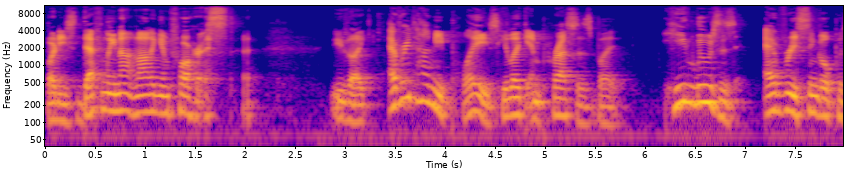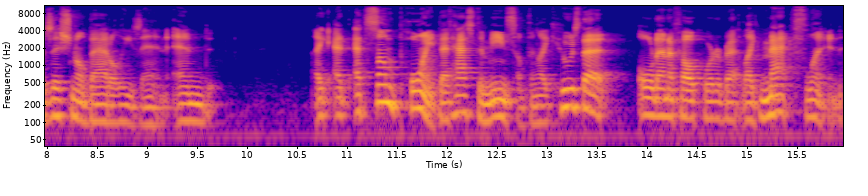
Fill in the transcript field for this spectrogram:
but he's definitely not Nottingham Forest. he's like every time he plays, he like impresses, but he loses every single positional battle he's in, and like at, at some point that has to mean something. Like who's that old NFL quarterback? Like Matt Flynn.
